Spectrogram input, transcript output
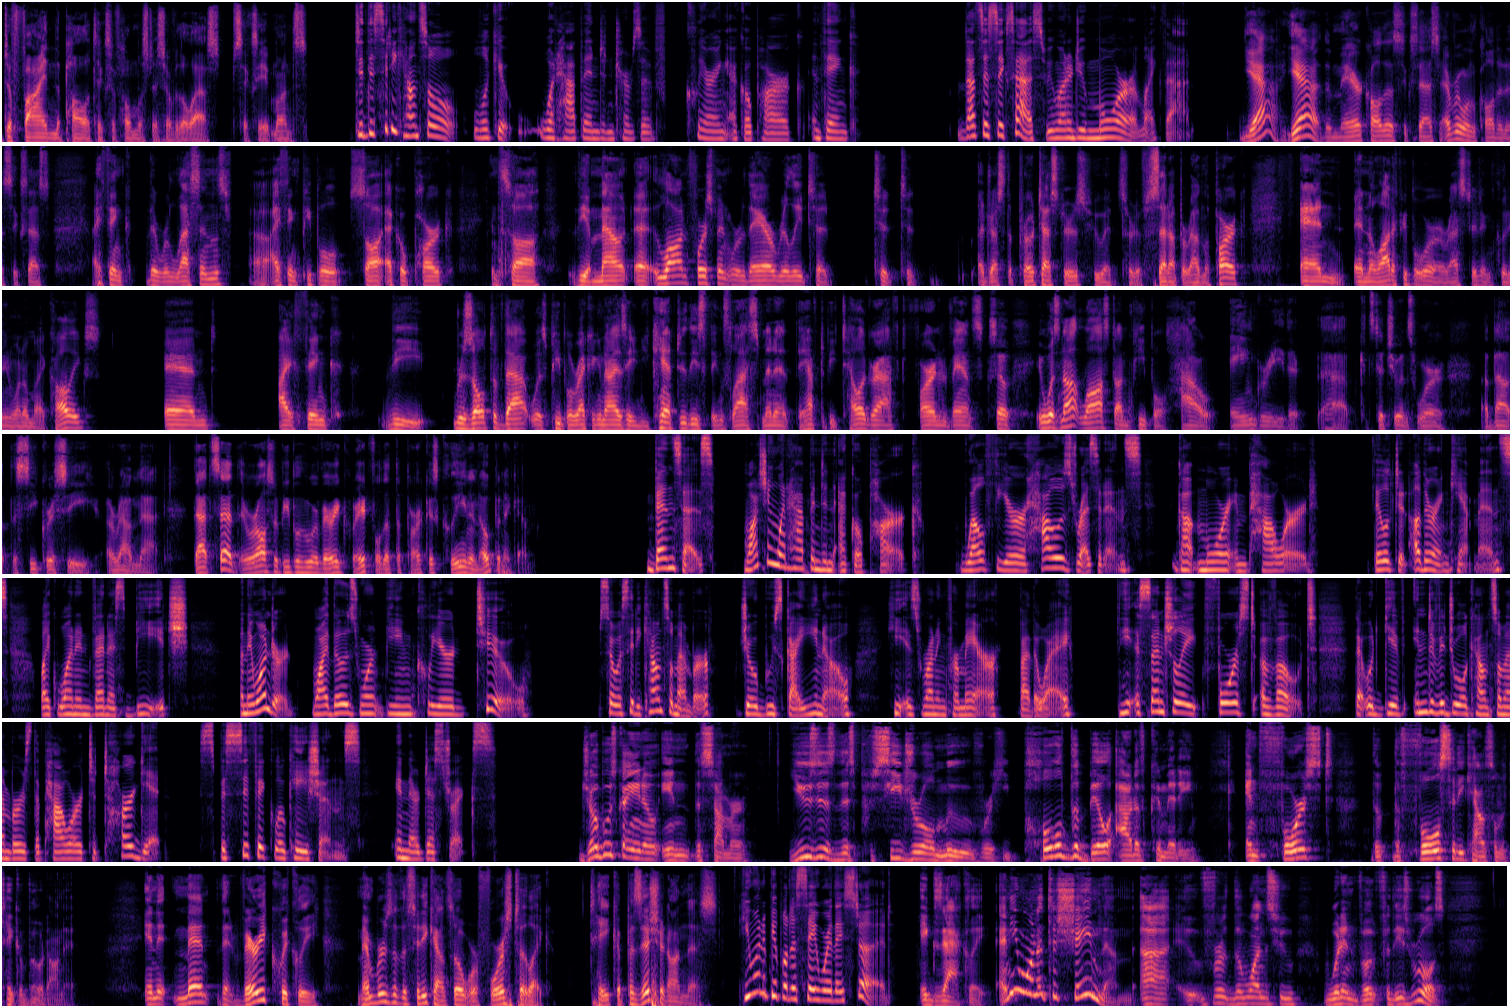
define the politics of homelessness over the last six, eight months. Did the city council look at what happened in terms of clearing Echo Park and think, that's a success. We want to do more like that? Yeah, yeah. The mayor called it a success. Everyone called it a success. I think there were lessons. Uh, I think people saw Echo Park and saw the amount. Uh, law enforcement were there really to to to address the protesters who had sort of set up around the park, and and a lot of people were arrested, including one of my colleagues. And I think the result of that was people recognizing you can't do these things last minute. They have to be telegraphed far in advance. So it was not lost on people how angry their uh, constituents were about the secrecy around that. That said, there were also people who were very grateful that the park is clean and open again. Ben says watching what happened in Echo Park, wealthier housed residents got more empowered. They looked at other encampments, like one in Venice Beach, and they wondered why those weren't being cleared too. So a city council member, Joe Buscaino, he is running for mayor, by the way, he essentially forced a vote that would give individual council members the power to target specific locations in their districts. Joe Buscaino in the summer uses this procedural move where he pulled the bill out of committee and forced the, the full city council to take a vote on it. And it meant that very quickly, members of the city council were forced to like take a position on this. He wanted people to say where they stood. Exactly. And he wanted to shame them uh, for the ones who wouldn't vote for these rules.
